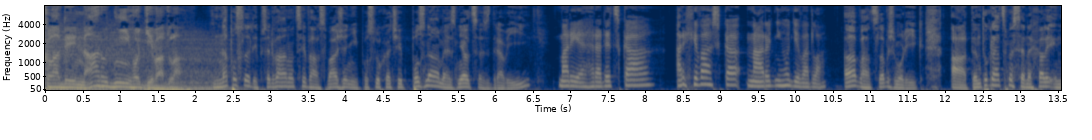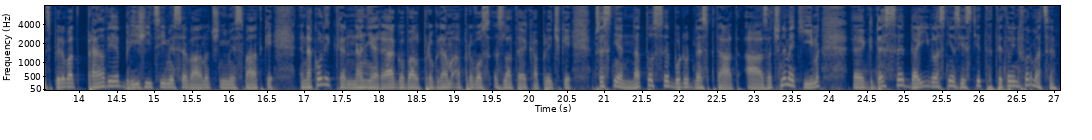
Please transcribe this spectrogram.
Poklady Národního divadla. Naposledy před Vánoci vás, vážení posluchači, poznáme znělce zdraví. Marie Hradecká, archivářka Národního divadla a Václav Žmolík. A tentokrát jsme se nechali inspirovat právě blížícími se vánočními svátky. Nakolik na ně reagoval program a provoz Zlaté kapličky? Přesně na to se budu dnes ptát. A začneme tím, kde se dají vlastně zjistit tyto informace.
